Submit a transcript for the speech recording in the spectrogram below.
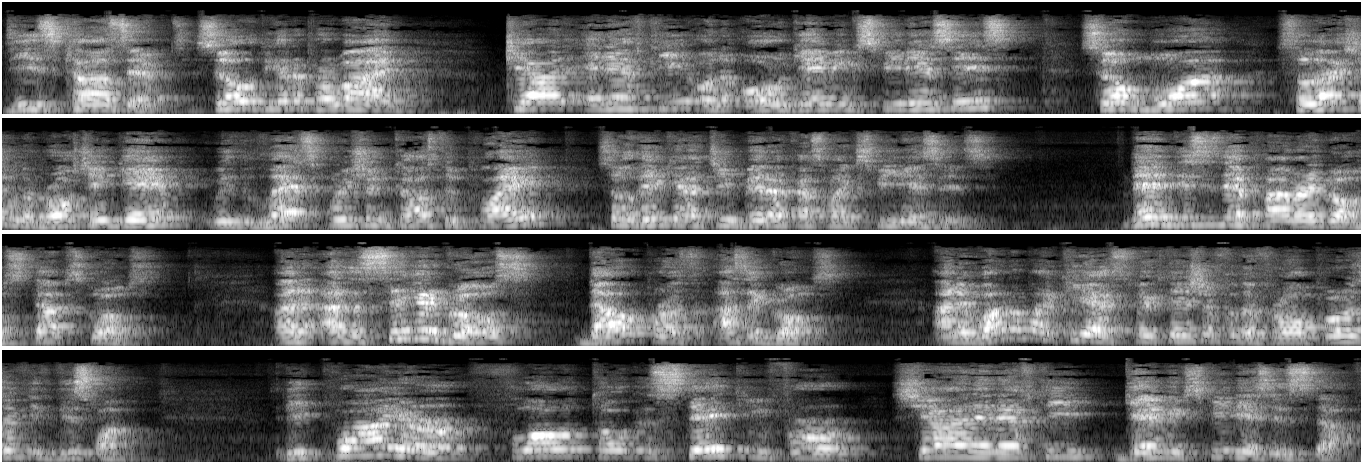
these concepts. So they're gonna provide shared NFT on all gaming experiences. So more selection of the blockchain game with less friction cost to play so they can achieve better customer experiences. Then this is their primary growth, dApps growth. And as a second growth, DAO plus asset growth. And one of my key expectations for the Flow project is this one. Require Flow token staking for shared NFT game experiences stuff.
